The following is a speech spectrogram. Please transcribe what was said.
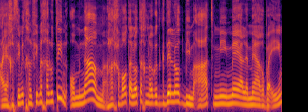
היחסים מתחלפים לחלוטין. אמנם החברות הלא טכנולוגיות גדלות במעט, מ-100 ל-140,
